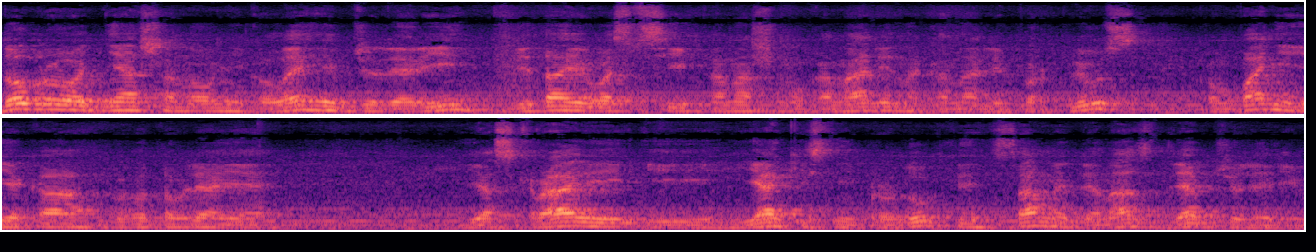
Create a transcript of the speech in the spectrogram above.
Доброго дня, шановні колеги, бджолярі. Вітаю вас всіх на нашому каналі, на каналі PorPlus, компанії, яка виготовляє яскраві і якісні продукти саме для нас, для бджолярів.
